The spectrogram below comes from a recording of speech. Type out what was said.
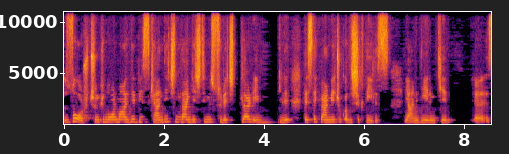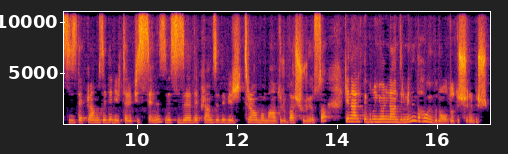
zor. Çünkü normalde biz kendi içinden geçtiğimiz süreçlerle ilgili destek vermeye çok alışık değiliz. Yani diyelim ki siz depremzede bir terapistseniz ve size depremzede bir travma mağduru başvuruyorsa genellikle bunu yönlendirmenin daha uygun olduğu düşünülür.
